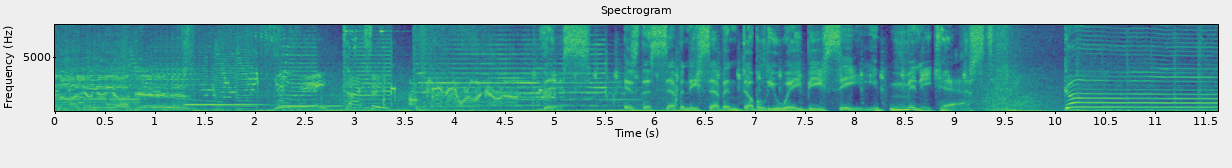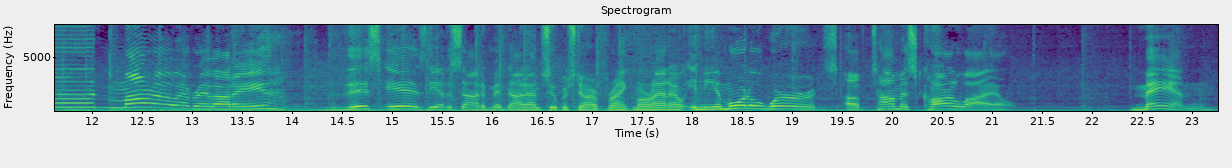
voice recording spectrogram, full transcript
Listen, all you New Yorkers. Excuse me. Taxi. Okay, man, we're looking around. This is the 77 WABC minicast. Good morrow, everybody. This is The Other Side of Midnight. I'm superstar Frank Morano. In the immortal words of Thomas Carlyle, man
